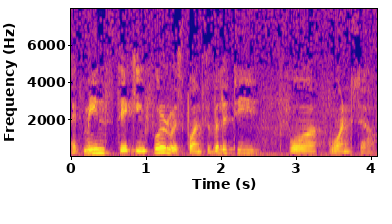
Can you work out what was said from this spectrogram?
It means taking full responsibility for oneself.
